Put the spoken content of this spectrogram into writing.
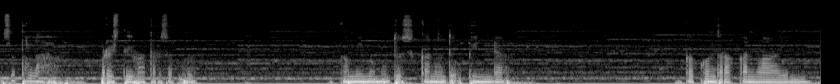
Setelah peristiwa tersebut, kami memutuskan untuk pindah ke kontrakan lain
